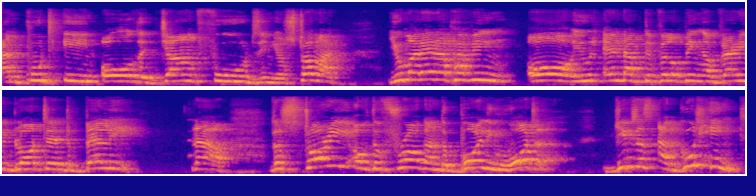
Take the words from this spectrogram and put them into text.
and put in all the junk foods in your stomach, you might end up having, or you will end up developing a very bloated belly now, the story of the frog and the boiling water gives us a good hint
